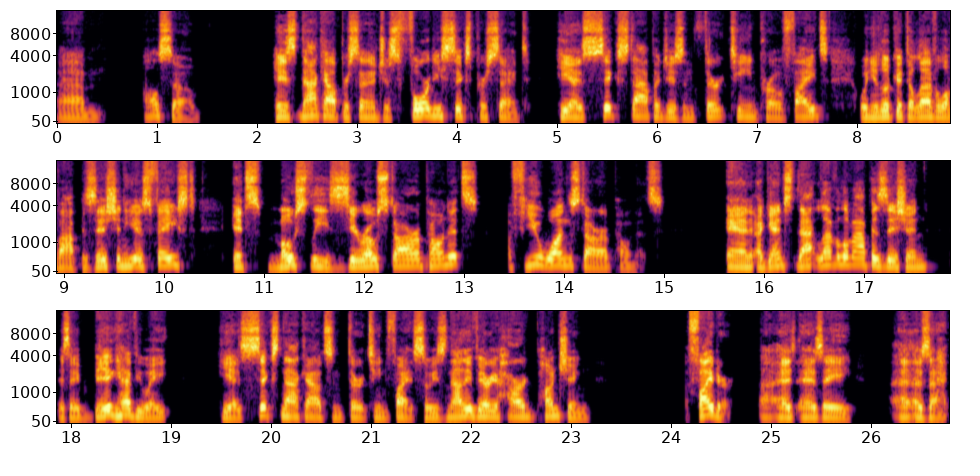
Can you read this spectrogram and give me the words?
Um, also, his knockout percentage is 46%. He has six stoppages in 13 pro fights. When you look at the level of opposition he has faced, it's mostly zero star opponents a few one star opponents. And against that level of opposition, as a big heavyweight, he has six knockouts in 13 fights. So he's not a very hard punching fighter uh, as, as a as a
